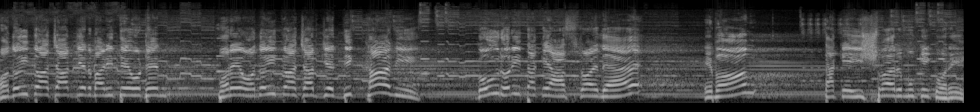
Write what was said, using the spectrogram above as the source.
অদ্বৈত আচার্যের বাড়িতে ওঠেন পরে অদ্বৈত আচার্যের দীক্ষা নিয়ে গৌরহরি তাকে আশ্রয় দেয় এবং তাকে ঈশ্বরমুখী করে।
